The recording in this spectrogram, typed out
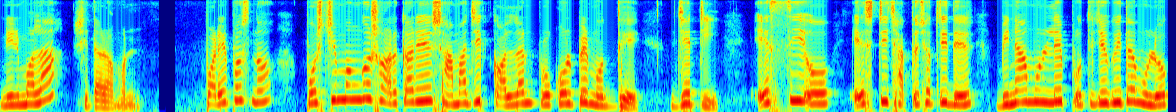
নির্মলা সীতারামন। পরের প্রশ্ন, পশ্চিমবঙ্গ সরকারের সামাজিক কল্যাণ প্রকল্পের মধ্যে যেটি এসসি ও এসটি ছাত্রছাত্রীদের বিনামূল্যে প্রতিযোগিতামূলক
